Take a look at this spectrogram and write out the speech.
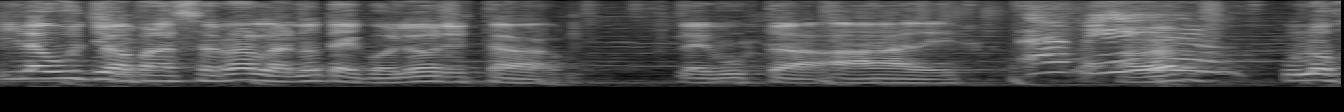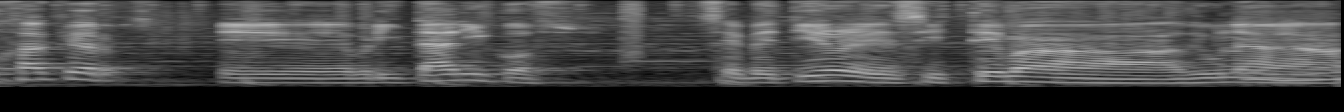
Y la última para cerrar, la nota de color, esta le gusta a Ade. A ver. Unos hackers eh, británicos se metieron en el sistema de una,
